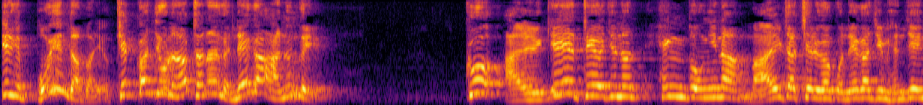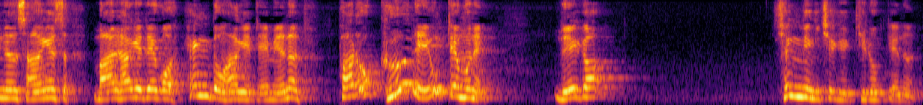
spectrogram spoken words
이렇게 보인단 말이에요. 객관적으로 나타나는 거예요. 내가 아는 거예요. 그 알게 되어지는 행동이나 말 자체를 갖고 내가 지금 현재 있는 상황에서 말하게 되고 행동하게 되면은 바로 그 내용 때문에 내가 생명책에 기록되는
